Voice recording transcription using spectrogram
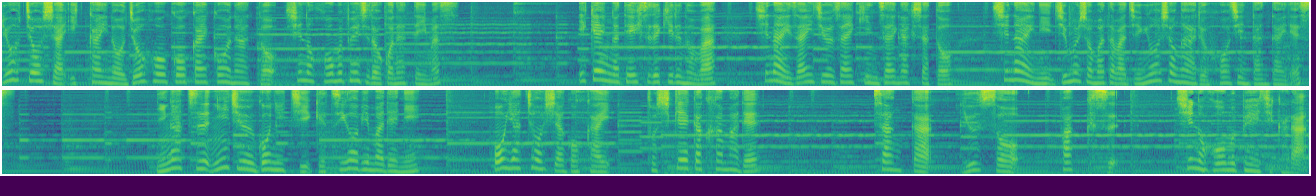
両庁舎1階の情報公開コーナーと市のホームページで行っています。意見が提出できるのは市内在住在勤在学者と市内に事務所または事業所がある法人団体です。2月25日月曜日までに法屋庁舎5階都市計画課まで参加郵送ファックス市のホームページから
